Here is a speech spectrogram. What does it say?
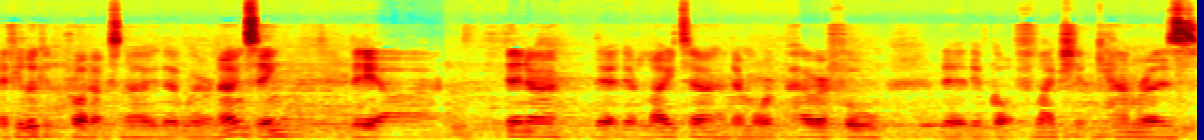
if you look at the products now that we're announcing, they are thinner, they're, they're lighter, they're more powerful, they, have got flagship cameras.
